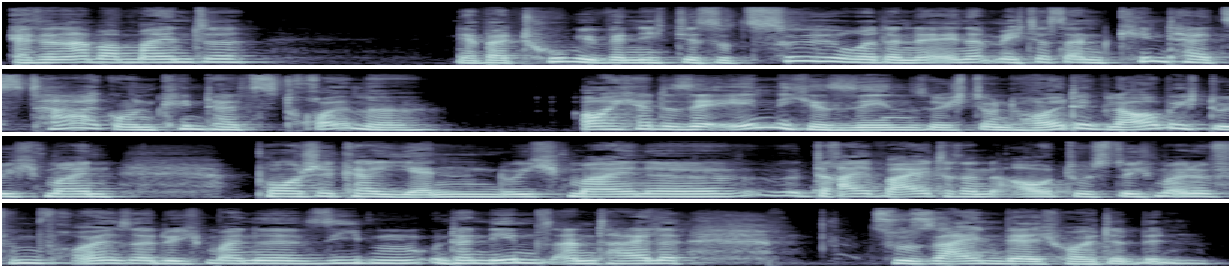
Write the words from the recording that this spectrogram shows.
Er dann aber meinte, ja, bei Tobi, wenn ich dir so zuhöre, dann erinnert mich das an Kindheitstage und Kindheitsträume. Auch ich hatte sehr ähnliche Sehnsüchte und heute glaube ich durch mein Porsche Cayenne, durch meine drei weiteren Autos, durch meine fünf Häuser, durch meine sieben Unternehmensanteile zu sein, wer ich heute bin.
